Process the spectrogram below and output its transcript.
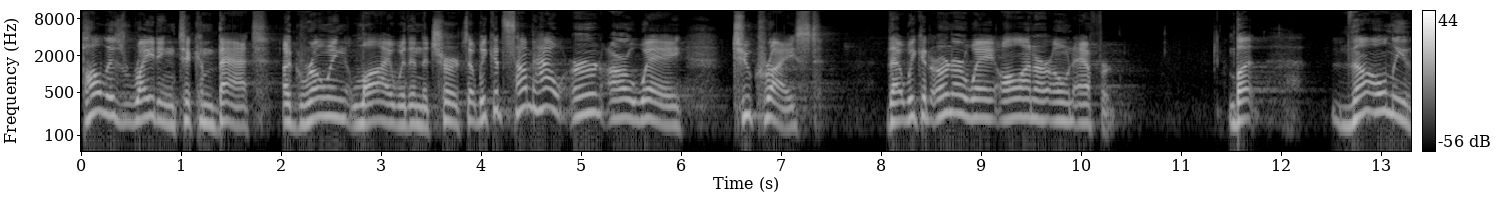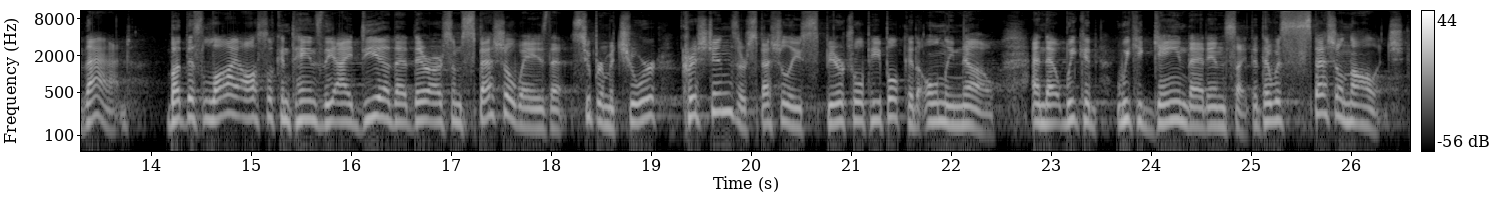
Paul is writing to combat a growing lie within the church that we could somehow earn our way to Christ that we could earn our way all on our own effort. But not only that, but this lie also contains the idea that there are some special ways that super mature Christians or especially spiritual people could only know, and that we could, we could gain that insight, that there was special knowledge.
